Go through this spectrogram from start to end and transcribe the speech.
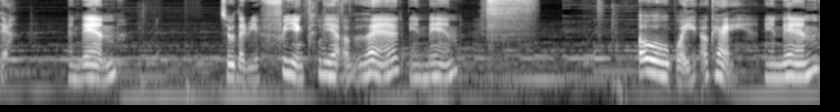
there. And then... So that we're free and clear of that. And then... Oh, boy. Okay. And then...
